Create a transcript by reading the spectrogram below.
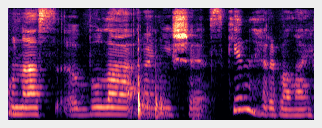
У нас була раніше Skin Herbalife.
